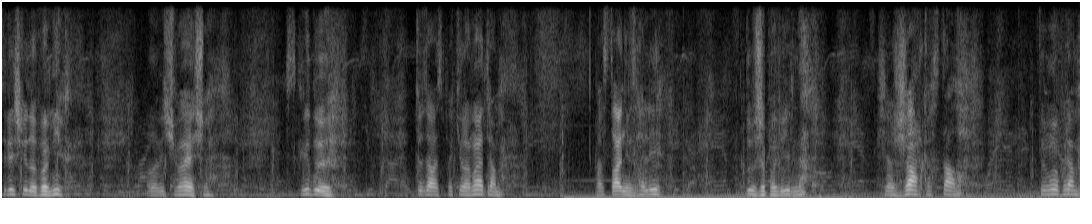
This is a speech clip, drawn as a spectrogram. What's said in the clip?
трішки допоміг. Але відчуваю, що скидую тут зараз по кілометрам. Останні взагалі дуже повільно. Ще жарко стало. Тому прям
